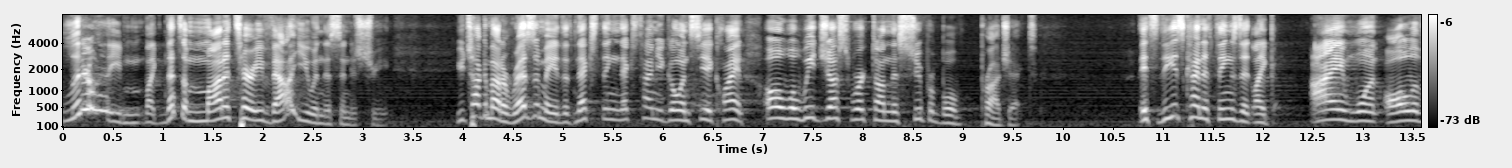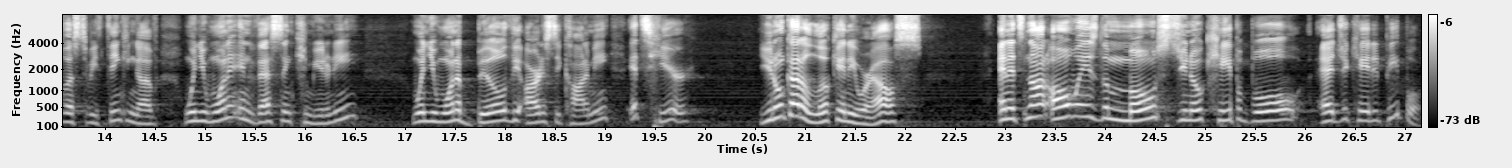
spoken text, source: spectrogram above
literally like that's a monetary value in this industry. You talk about a resume, the next thing next time you go and see a client, oh, well we just worked on this Super Bowl project. It's these kind of things that like I want all of us to be thinking of when you want to invest in community, when you want to build the artist economy, it's here. You don't got to look anywhere else. And it's not always the most, you know, capable, educated people.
